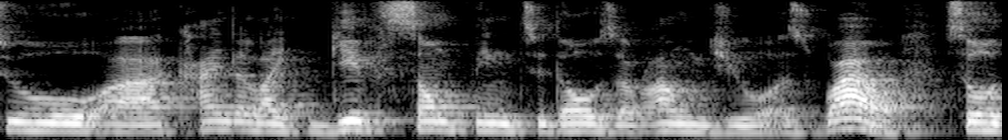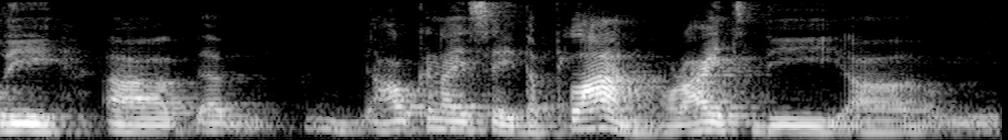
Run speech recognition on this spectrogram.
to uh, kind of like give something to those around you as well. So the uh, how can i say the plan right? The um,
